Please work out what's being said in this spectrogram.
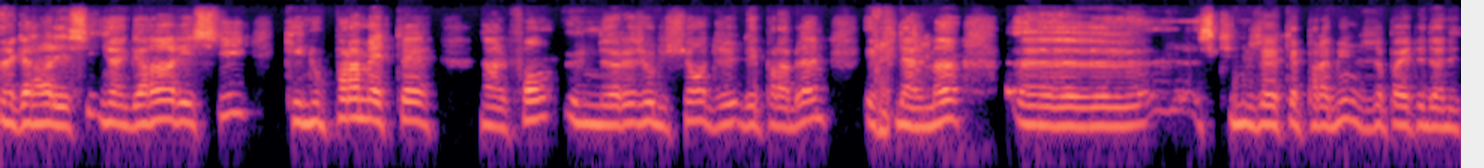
Un grand récit. Il y a un grand récit qui nous promettait, dans le fond, une résolution des problèmes. Et finalement, euh, ce qui nous a été promis ne nous a pas été donné.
